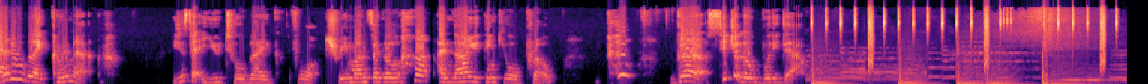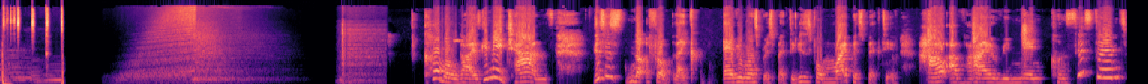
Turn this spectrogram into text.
I know people be like, Karima, you just at YouTube like for what, three months ago, and now you think you're a pro. Girl, sit your little booty down. Come on, guys, give me a chance. This is not from like everyone's perspective. This is from my perspective. How have I remained consistent?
